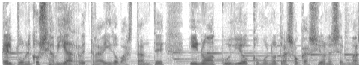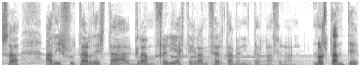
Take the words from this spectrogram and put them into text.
el público se había retraído bastante y no acudió como en otras ocasiones en masa a disfrutar de esta gran feria, este gran certamen internacional. No obstante,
